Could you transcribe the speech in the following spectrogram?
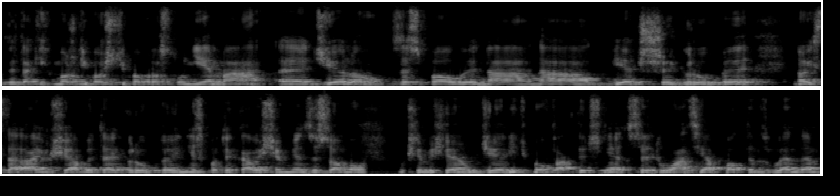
gdy takich możliwości po prostu nie ma, e, dzielą zespoły na, na dwie, trzy grupy, no i starają się, aby te grupy nie spotykały się między sobą. Musimy się dzielić, bo faktycznie sytuacja pod tym względem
